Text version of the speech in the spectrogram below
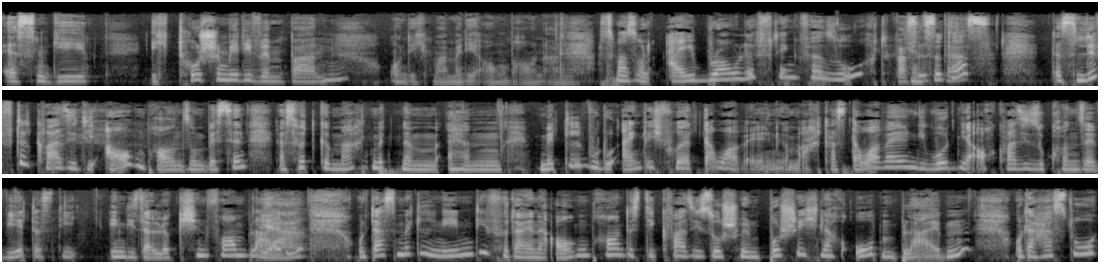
essen gehe, ich tusche mir die Wimpern Mhm. und ich male mir die Augenbrauen an. Hast du mal so ein Eyebrow-Lifting versucht? Was Kennst ist du das? Das liftet quasi die Augenbrauen so ein bisschen. Das wird gemacht mit einem ähm, Mittel, wo du eigentlich früher Dauerwellen gemacht hast. Dauerwellen, die wurden ja auch quasi so konserviert, dass die in dieser Löckchenform bleiben. Ja. Und das Mittel nehmen die für deine Augenbrauen, dass die quasi so schön buschig nach oben bleiben. Und da hast du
